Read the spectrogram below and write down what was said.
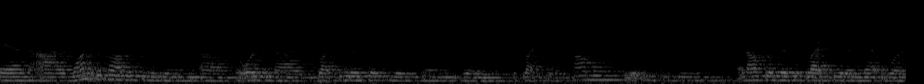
And I wanted to call this meeting um, to organize Black Theater Association with the Black Theater Commons here at TCG, and also there's a Black Theater Network,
